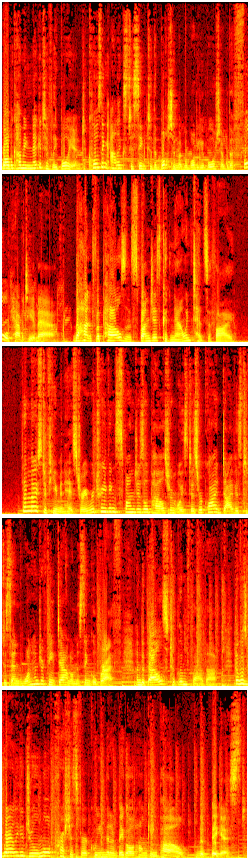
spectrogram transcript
while becoming negatively buoyant, causing Alex to sink to the bottom of a body of water with a full cavity of air. The hunt for pearls and sponges could now intensify. For most of human history, retrieving sponges or pearls from oysters required divers to descend 100 feet down on a single breath, and the bells took them further. There was rarely a jewel more precious for a queen than a big old honking pearl, the biggest.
